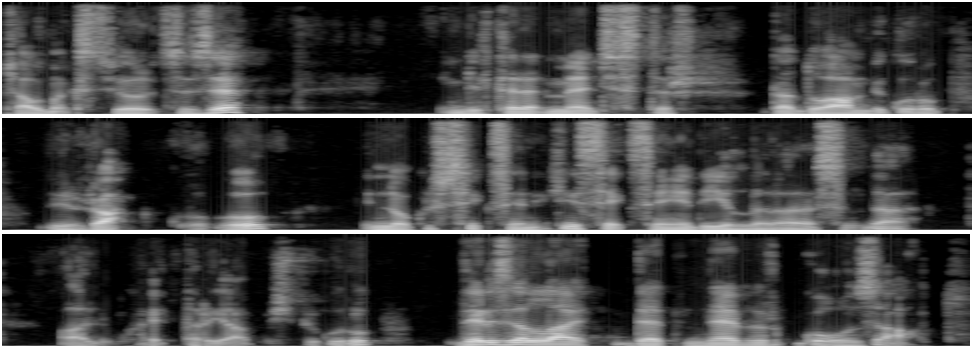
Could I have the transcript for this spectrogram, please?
çalmak istiyoruz size. İngiltere Manchester'da doğan bir grup, bir rock grubu. 1982-87 yılları arasında albüm kayıtları yapmış bir grup. There is a light that never goes out.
